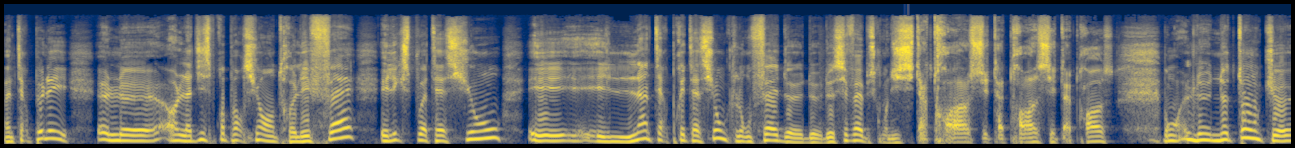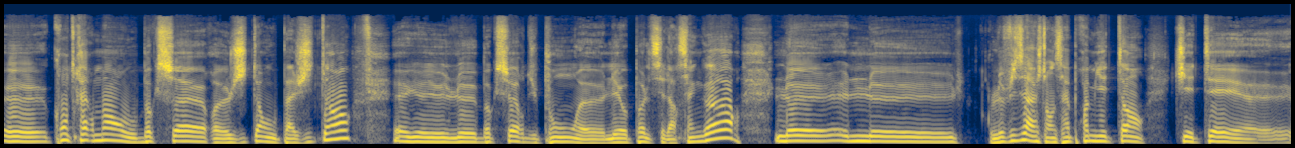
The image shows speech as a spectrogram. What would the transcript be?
interpeller. Le, euh, la disproportion entre les faits et l'exploitation et, l'interprétation que l'on fait de, ces faits, puisqu'on dit c'est atroce, c'est atroce, c'est atroce. Bon, notons que euh, contrairement aux boxeurs euh, gitans ou pas gitans, le boxeur du pont Léopold Sédar Senghor, le le visage dans un premier temps qui était euh,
